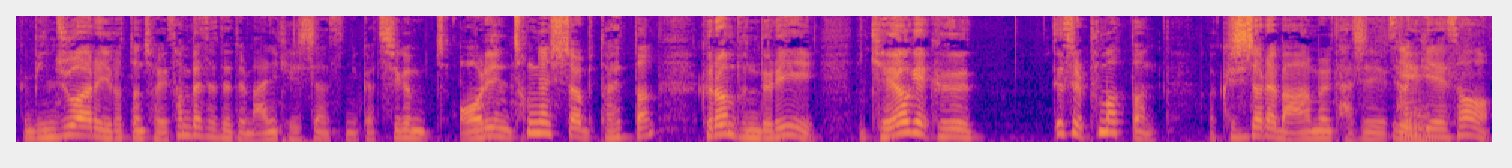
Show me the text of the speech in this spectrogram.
그 민주화를 이뤘던 저희 선배 세대들 많이 계시지 않습니까? 지금 어린 청년 시절부터 했던 그런 분들이 이 개혁의 그 뜻을 품었던 그 시절의 마음을 다시 상기해서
